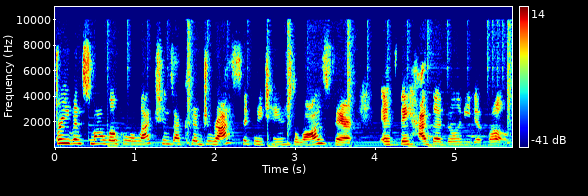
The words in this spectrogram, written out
For even small local elections that could have drastically changed the laws there if they had the ability to vote.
